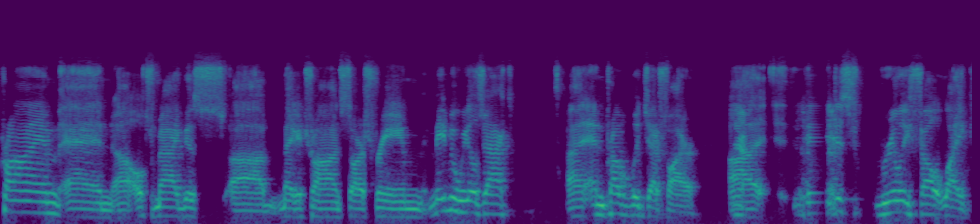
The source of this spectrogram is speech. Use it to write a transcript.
Prime and uh, Ultra Magnus, uh, Megatron, Starscream, maybe Wheeljack, uh, and probably Jetfire. Uh, yeah. it just really felt like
